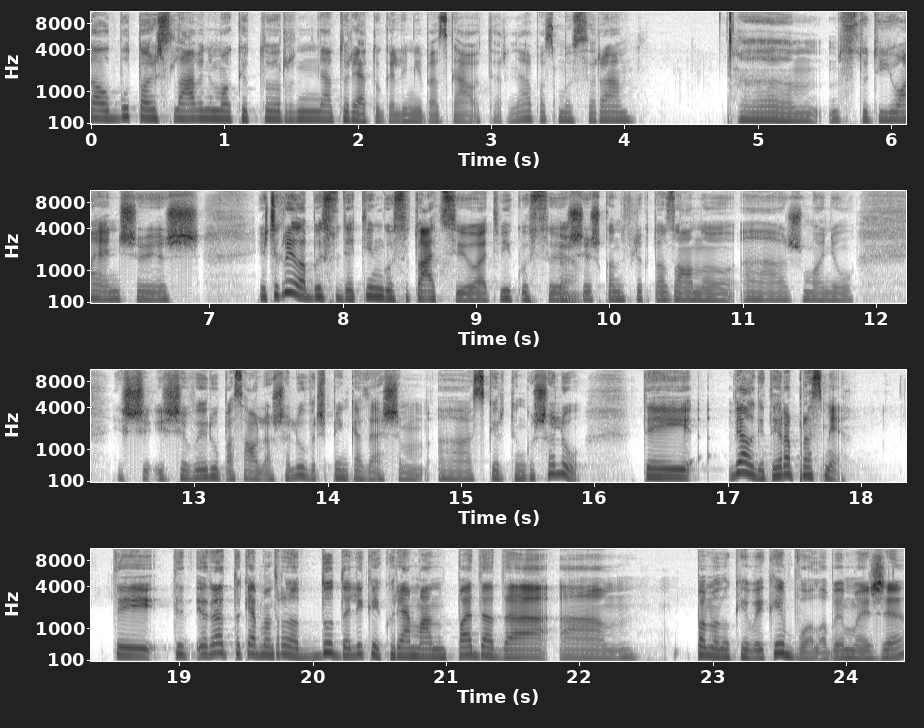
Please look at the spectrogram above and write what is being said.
galbūt to išsilavinimo kitur neturėtų galimybės gauti. ar Ne? Pas mus yra studijuojančių iš, iš tikrai labai sudėtingų situacijų atvykusių iš, Taip. iš konflikto zonų a, žmonių, iš, iš įvairių pasaulio šalių, virš 50 a, skirtingų šalių. Tai vėlgi tai yra prasme. Tai, tai yra tokie, man atrodo, du dalykai, kurie man padeda um, pamenu, kai vaikai buvo labai maži,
